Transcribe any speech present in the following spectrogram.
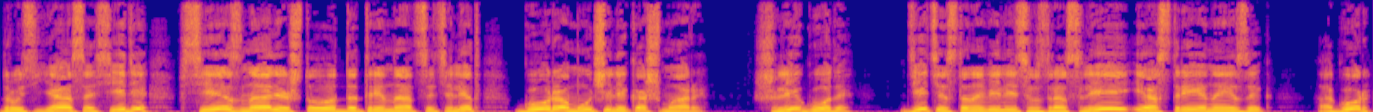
друзья, соседи — все знали, что до 13 лет Гора мучили кошмары. Шли годы, дети становились взрослее и острее на язык, а Гор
